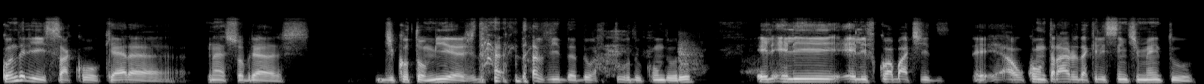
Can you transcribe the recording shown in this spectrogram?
quando ele sacou que era né, sobre as dicotomias da, da, vida do Arthur, do Conduru, ele, ele, ele ficou abatido. É, ao contrário daquele sentimento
